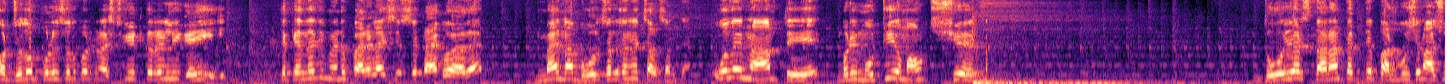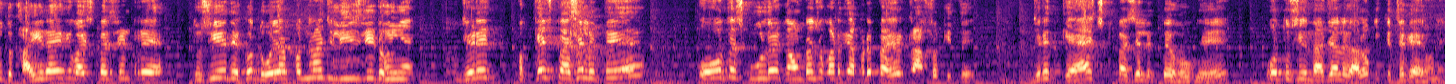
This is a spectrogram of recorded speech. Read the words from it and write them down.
ਔਰ ਜਦੋਂ ਪੁਲਿਸ ਉਹਦੇ ਕੋਲ ਇਨਵੈਸਟੀਗੇਟ ਕਰਨ ਲਈ ਗਈ ਤੇ ਕਹਿੰਦਾ ਜੀ ਮੈਨੂੰ ਪੈਰਾਲਾਈਸਿਸ ਅਟੈਕ ਹੋਇਆ ਹੈ ਮੈਂ ਨਾ ਬੋਲ ਸਕਦਾ, ਨਾ ਚੱਲ ਸਕਦਾ। ਉਹਦੇ ਨਾਮ ਤੇ ਬੜੀ ਮੋਟੀ ਅਮਾਉਂਟ ਸ਼ੇਅਰ 2017 ਤੱਕ ਤੇ ਭਰਤ ਭੂਸ਼ਣ ਆਸ਼ੂ ਦਿਖਾਈ ਰਹੇ ਕਿ ਵਾਈਸ ਪ੍ਰੈਜ਼ੀਡੈਂਟ ਰਹੇ ਹੈ। ਤੁਸੀਂ ਇਹ ਦੇਖੋ 2015 ਚ ਲੀਜ਼ ਲੀਡ ਹੋਈ ਹੈ। ਜਿਹੜੇ ਪੱਕੇ ਚ ਪੈਸੇ ਲਿੱਤੇ ਹੈ ਉਹ ਤੇ ਸਕੂਲ ਦੇ ਅਕਾਊਂਟਾਂ ਚੋਂ ਕੱਢ ਕੇ ਆਪਣੇ ਪੈਸੇ ਟ੍ਰਾਂਸਫਰ ਕੀਤੇ। ਜਿਹੜੇ ਕੈਸ਼ 'ਚ ਪੈਸੇ ਲਿੱਤੇ ਹੋਗੇ ਉਹ ਤੁਸੀਂ ਅੰਦਾਜ਼ਾ ਲਗਾ ਲਓ ਕਿ ਕਿੱਥੇ ਗਏ ਹੋਣੇ।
